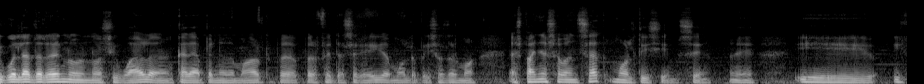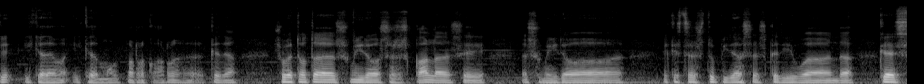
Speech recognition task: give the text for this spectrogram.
igualtat de drets no, no és igual, encara hi ha pena de mort per, per fet de seguir a molts de països del món. Espanya s'ha avançat moltíssim, sí, eh, i, i, i, queda, i queda molt per recórrer, queda, sobretot assumir-ho a les escoles, eh, assumir-ho aquestes estupideses que diuen de, que és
